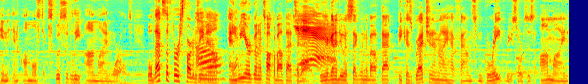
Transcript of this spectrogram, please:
in an almost exclusively online world. Well, that's the first part of his email, Oh, and yeah. we are going to talk about that today. Yeah. We are going to do a segment about that because Gretchen and I have found some great resources online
